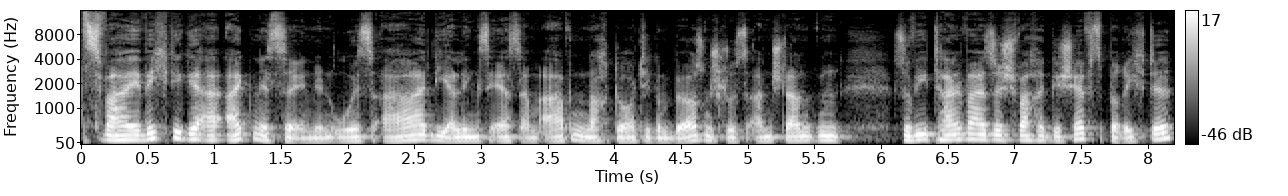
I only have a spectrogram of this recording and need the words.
Zwei wichtige Ereignisse in den USA, die allerdings erst am Abend nach dortigem Börsenschluss anstanden, sowie teilweise schwache Geschäftsberichte,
